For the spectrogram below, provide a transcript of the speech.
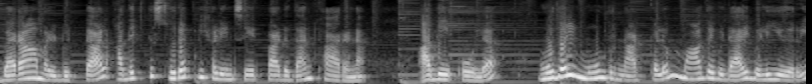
வராமல் விட்டால் அதற்கு சுரப்பிகளின் செயற்பாடுதான் காரணம். அதே போல முதல் மூன்று நாட்களும் மாதவிடாய் வெளியேறி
